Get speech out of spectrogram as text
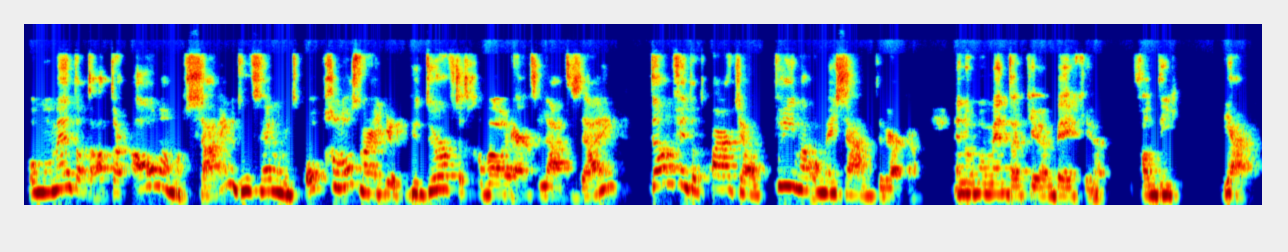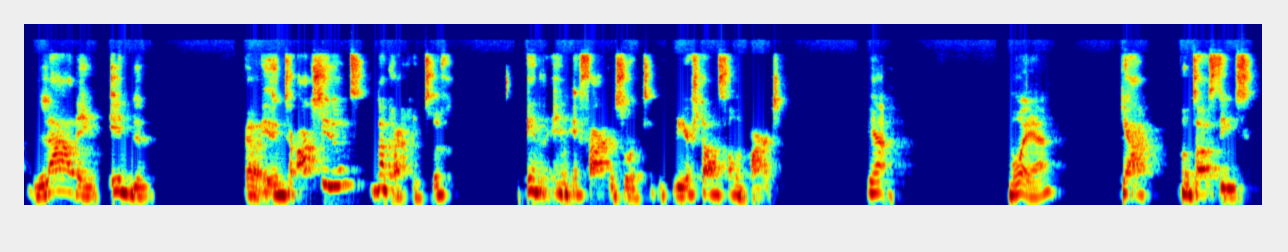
Op het moment dat dat er allemaal mag zijn, het hoeft helemaal niet opgelost, maar je, je durft het gewoon er te laten zijn, dan vindt dat paard jou prima om mee samen te werken. En op het moment dat je een beetje van die ja, lading in de uh, interactie doet, dan krijg je terug. In, in, in vaak een soort weerstand van een paard. Ja, mooi hè? Ja, fantastisch.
